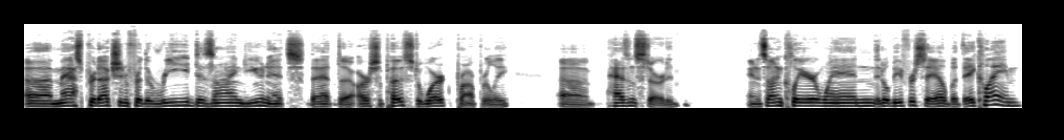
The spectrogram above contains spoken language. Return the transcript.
uh, mass production for the redesigned units that uh, are supposed to work properly hasn't started, and it's unclear when it'll be for sale. But they claim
